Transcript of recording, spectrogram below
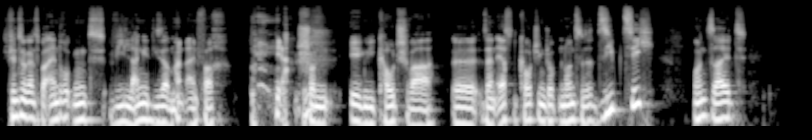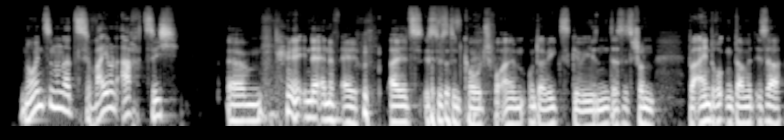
Ich finde es nur ganz beeindruckend, wie lange dieser Mann einfach ja. schon irgendwie Coach war. Äh, seinen ersten Coaching-Job 1970 und seit 1982 ähm, in der NFL als Assistant Coach vor allem unterwegs gewesen. Das ist schon beeindruckend. Damit ist er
